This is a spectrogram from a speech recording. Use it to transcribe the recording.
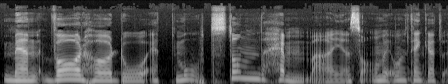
men var hör då ett motstånd hemma i en sån? Om vi, om vi tänker att, eh,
